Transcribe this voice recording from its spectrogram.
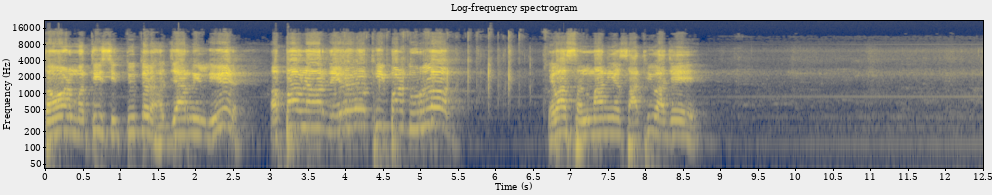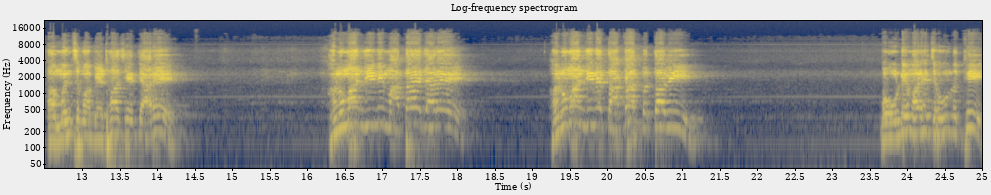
ત્રણ મતથી સિત્યોતેર હજારની લીડ અપાવનાર દેવોથી પણ દુર્લભ. એવા સન્માનીય સાથીઓ આજે આ મંચમાં બેઠા છે. ત્યારે હનુમાનજીની માતાએ જ્યારે હનુમાનજીને તાકાત બતાવી, બહુ ઊંડે મારે જવું નથી.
